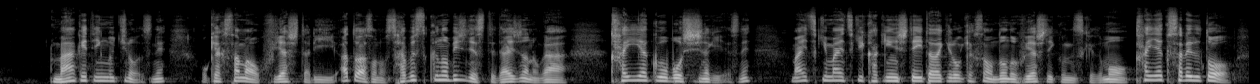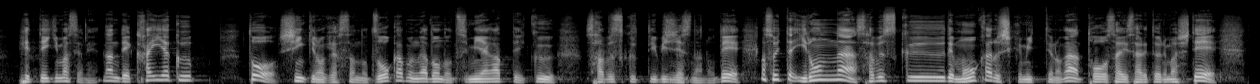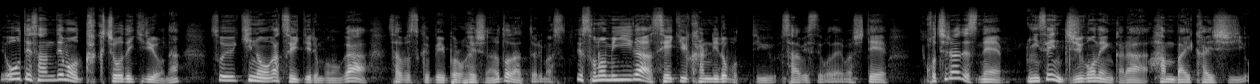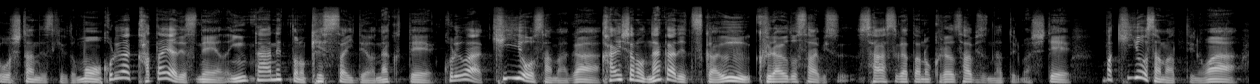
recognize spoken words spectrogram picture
マーケティング機能ですね。お客様を増やしたりあとはそのサブスクのビジネスって大事なのが解約を防止しなきゃいけないですね。毎月毎月課金していただけるお客様をどんどん増やしていくんですけども解約されると減っていきますよね。なんで解約と新規のお客さんの増加分がどんどん積み上がっていくサブスクっていうビジネスなので、まあ、そういったいろんなサブスクで儲かる仕組みっていうのが搭載されておりまして大手さんでも拡張できるようなそういう機能がついているものがサブスクペイプロフェッショナルとなっております。でその右が請求管理ロボっていうサービスでございましてこちらですね、2015年から販売開始をしたんですけれども、これは方やですね、インターネットの決済ではなくて、これは企業様が会社の中で使うクラウドサービス、SARS 型のクラウドサービスになっておりまして、まあ、企業様っていうのは、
